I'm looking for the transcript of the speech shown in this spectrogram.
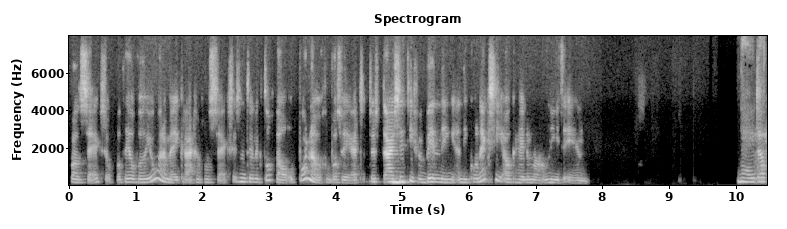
van seks, of wat heel veel jongeren meekrijgen van seks, is natuurlijk toch wel op porno gebaseerd. Dus daar mhm. zit die verbinding en die connectie ook helemaal niet in. Nee, dat,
